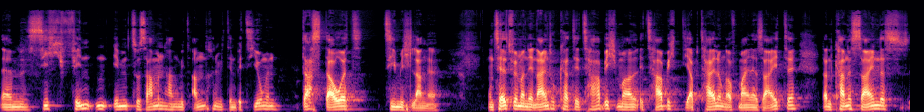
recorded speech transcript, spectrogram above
ähm, sich finden im Zusammenhang mit anderen, mit den Beziehungen. Das dauert ziemlich lange. Und selbst wenn man den Eindruck hat, jetzt habe ich mal, jetzt habe ich die Abteilung auf meiner Seite, dann kann es sein, dass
